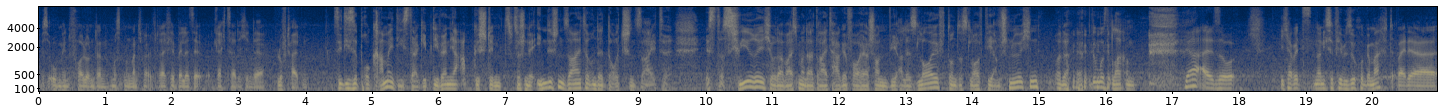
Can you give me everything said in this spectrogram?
bis oben hin voll und dann muss man manchmal drei, vier Bälle gleichzeitig in der Luft halten. Sie, diese Programme, die es da gibt, die werden ja abgestimmt zwischen der indischen Seite und der deutschen Seite. Ist das schwierig oder weiß man da drei Tage vorher schon, wie alles läuft und es läuft wie am Schnürchen? Oder du musst lachen. Ja, also ich habe jetzt noch nicht so viele Besuche gemacht. Bei der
